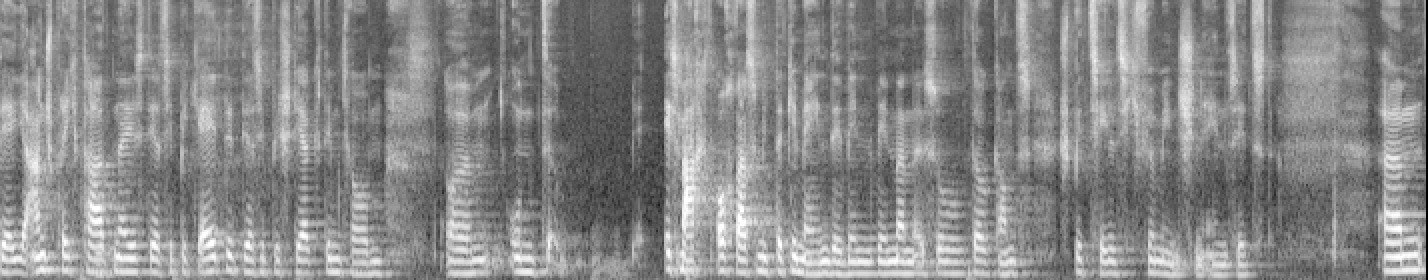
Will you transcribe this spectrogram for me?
der ihr Ansprechpartner ist, der sie begleitet, der sie bestärkt im Glauben. Ähm, und es macht auch was mit der Gemeinde, wenn, wenn man also da ganz speziell sich für Menschen einsetzt. Ähm,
